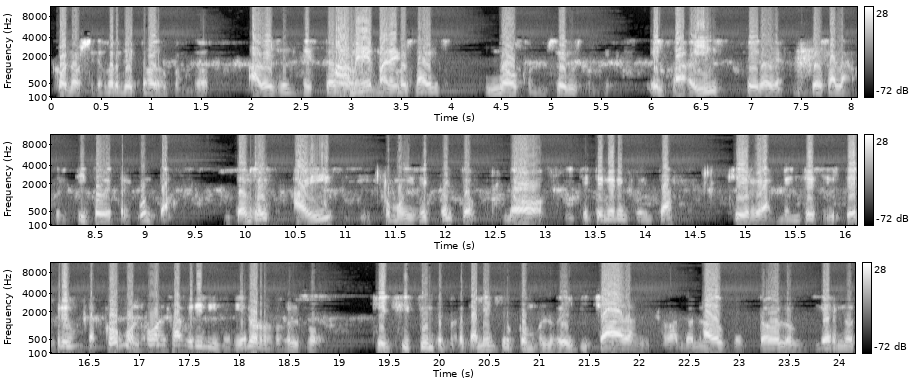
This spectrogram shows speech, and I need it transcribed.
conocedor de todo, cuando a veces esto A mí me parece- cosa es no conocer el país, pero de acuerdo a la- el tipo de pregunta. Entonces, ahí, como dice el cuento, no, hay que tener en cuenta que realmente si usted pregunta, ¿cómo no va a saber el ingeniero Rodolfo que existe un departamento como lo del Bichada, abandonado por todos los gobiernos,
